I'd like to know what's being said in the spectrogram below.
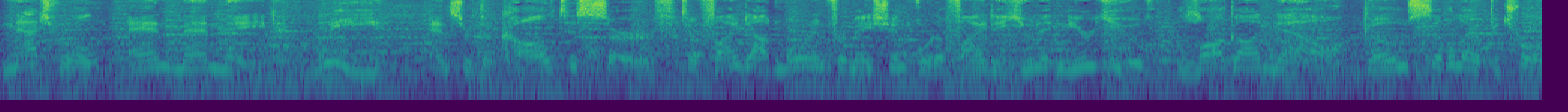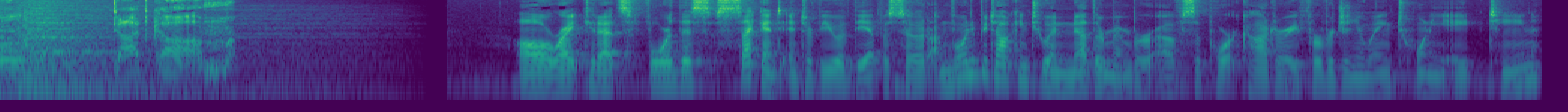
natural and man made, we answer the call to serve. To find out more information or to find a unit near you, log on now. Go civilairpatrol.com. All right, cadets, for this second interview of the episode, I'm going to be talking to another member of Support Cadre for Virginia Wing 2018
